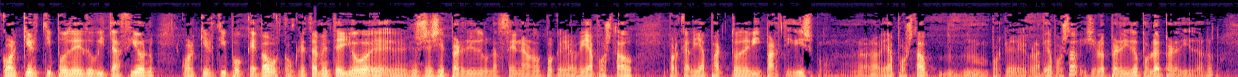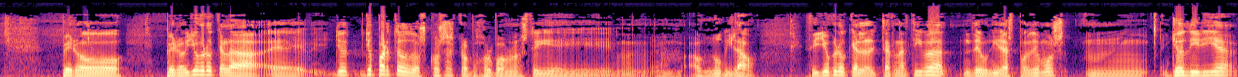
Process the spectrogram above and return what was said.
cualquier tipo de dubitación, cualquier tipo que, vamos, concretamente yo eh, no sé si he perdido una cena o no, porque había apostado, porque había pacto de bipartidismo. Lo había apostado mm, porque lo había apostado y si lo he perdido, pues lo he perdido, ¿no? Pero, pero yo creo que la. Eh, yo, yo parto de dos cosas que a lo mejor bueno, estoy eh, aún nubilado. yo creo que la alternativa de Unidas Podemos, mm, yo diría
